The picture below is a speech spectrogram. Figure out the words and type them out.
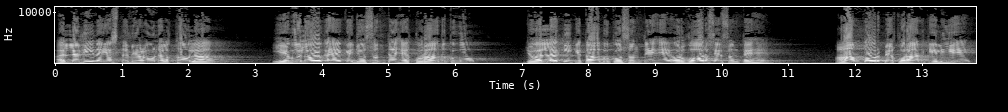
الدین یستمعون القولا یہ وہ لوگ ہیں کہ جو سنتے ہیں قرآن کو، جو اللہ کی کتاب کو سنتے ہیں اور غور سے سنتے ہیں۔ عام طور پہ قرآن کے لیے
